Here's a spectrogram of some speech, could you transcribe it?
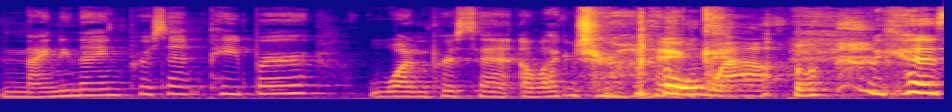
99% paper, 1% electronic. Oh, wow. because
